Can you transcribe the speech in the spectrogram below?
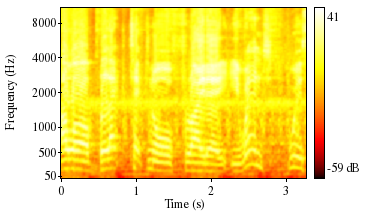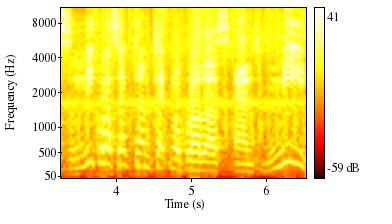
our Black Techno Friday event with Nicola Septem, Techno Brothers, and me.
